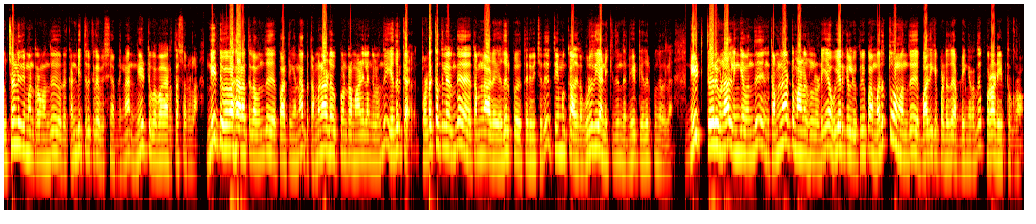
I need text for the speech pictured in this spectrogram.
உச்சநீதிமன்றம் வந்து ஒரு கண்டித்திருக்கிற விஷயம் அப்படின்னா நீட்டு விவகாரத்தை சொல்லலாம். நீட்டு விவகாரத்தில் வந்து பார்த்தீங்கன்னா இப்போ தமிழ்நாடு போன்ற மாநிலங்கள் வந்து எதிர்க்க தொடக்கத்திலிருந்து தமிழ்நாடு எதிர்ப்பு தெரிவித்தது திமுக அதில் உறுதியாக நிற்குது இந்த நீட் எதிர்ப்புங்கிறதுல. நீட் தேர்வினால் இங்கே வந்து தமிழ்நாட்டு மாணவர்களுடைய உயர்கல்வி குறிப்பாக மருத்துவம் வந்து பாதிக்கப்படுது அப்படிங்கிறது போராடிட்டு இருக்கிறோம்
